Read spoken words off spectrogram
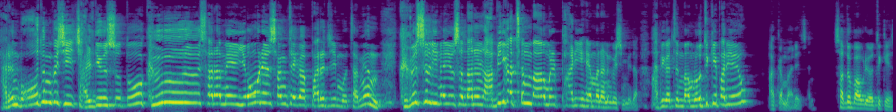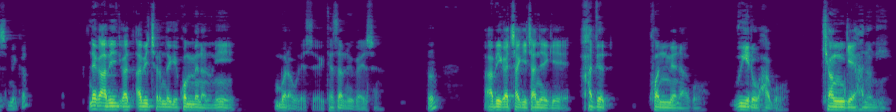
다른 모든 것이 잘 되었어도 그 사람의 영혼의 상태가 바르지 못하면 그것을 인하여서 나는 아비 같은 마음을 발휘해야만 하는 것입니다. 아비 같은 마음을 어떻게 발휘해요? 아까 말했잖아요. 사도 바울이 어떻게 했습니까? 내가 아비, 아비처럼 내게 권면하노니 뭐라고 그랬어요? 대살로니가에서. 어? 아비가 자기 자녀에게 하듯 권면하고 위로하고 경계하노니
